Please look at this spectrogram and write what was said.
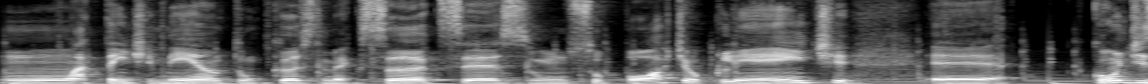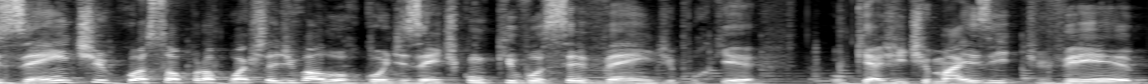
um atendimento, um customer success, um suporte ao cliente. É, condizente com a sua proposta de valor, condizente com o que você vende, porque o que a gente mais vê,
